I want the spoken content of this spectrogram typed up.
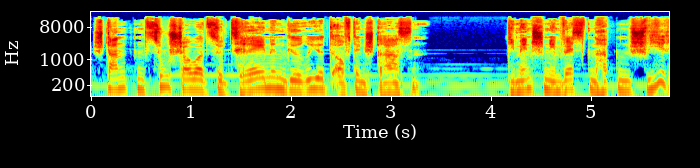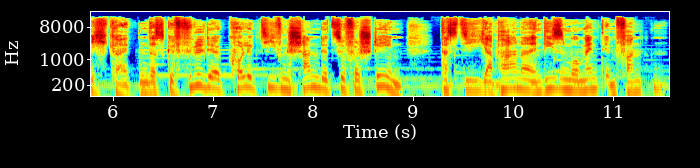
standen Zuschauer zu Tränen gerührt auf den Straßen. Die Menschen im Westen hatten Schwierigkeiten, das Gefühl der kollektiven Schande zu verstehen, das die Japaner in diesem Moment empfanden.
